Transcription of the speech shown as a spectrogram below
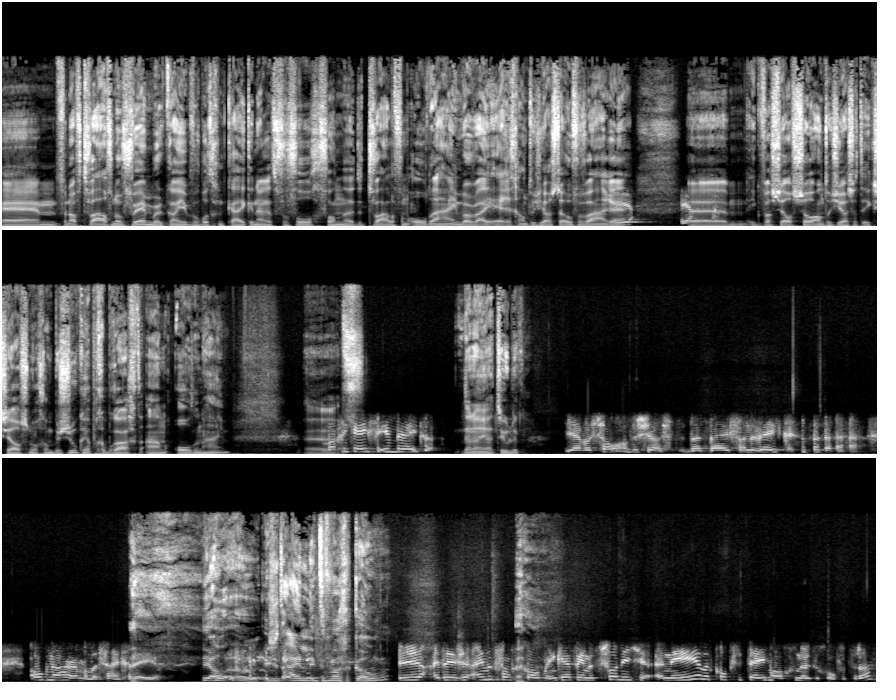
Ehm, vanaf 12 november kan je bijvoorbeeld gaan kijken naar het vervolg van eh, de 12 van Oldenheim, waar wij erg enthousiast over waren. hè? Ja, ja. Ehm, ik was zelfs zo enthousiast dat ik zelfs nog een bezoek heb gebracht aan Oldenheim. Eh, Mag ik even inbreken? Nou, nou ja, tuurlijk. Jij was zo enthousiast dat wij van de week ook naar Harmelen zijn gereden. Ja, oh, is het eindelijk ervan gekomen? Ja, het is er eindelijk van gekomen. Ik heb in het zonnetje een heerlijk kopje thee mogen nuttigen op het terras.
